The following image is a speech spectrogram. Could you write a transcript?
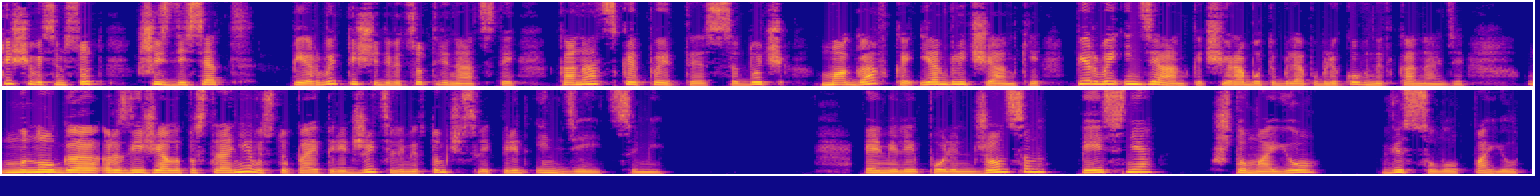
1861-1913, канадская поэтесса, дочь Магавка и англичанки, первая индианка, чьи работы были опубликованы в Канаде. Много разъезжала по стране, выступая перед жителями, в том числе перед индейцами. Эмили Полин Джонсон, песня «Что мое весло поет»,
